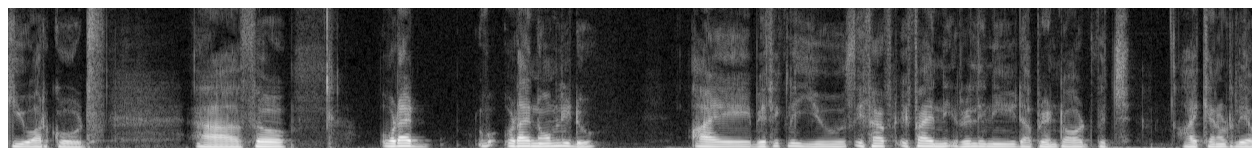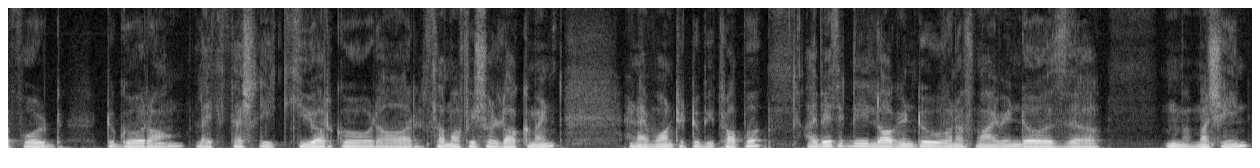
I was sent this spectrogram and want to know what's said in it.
QR codes. Uh, so what I what I normally do, I basically use if I if I really need a printout which I cannot really afford to go wrong, like especially QR code or some official document, and I want it to be proper, I basically log into one of my Windows uh, machine,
